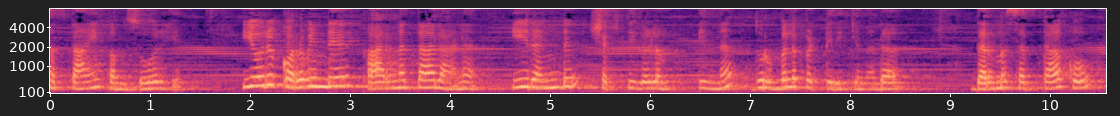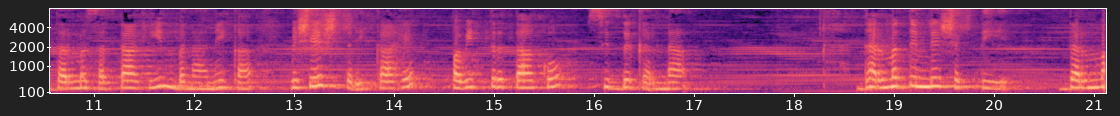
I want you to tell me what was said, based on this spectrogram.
സത്തായി കംസോർ ഹെ ഈ ഒരു കുറവിൻ്റെ കാരണത്താലാണ് ഈ രണ്ട് ശക്തികളും ഇന്ന് ദുർബലപ്പെട്ടിരിക്കുന്നത് ധർമ്മസത്ത को धर्मसत्ताहीन बनाने का विशेष तरीका है पवित्रता को सिद्ध करना ധർമ്മത്തിൻ്റെ ശക്തിയെ ധർമ്മ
